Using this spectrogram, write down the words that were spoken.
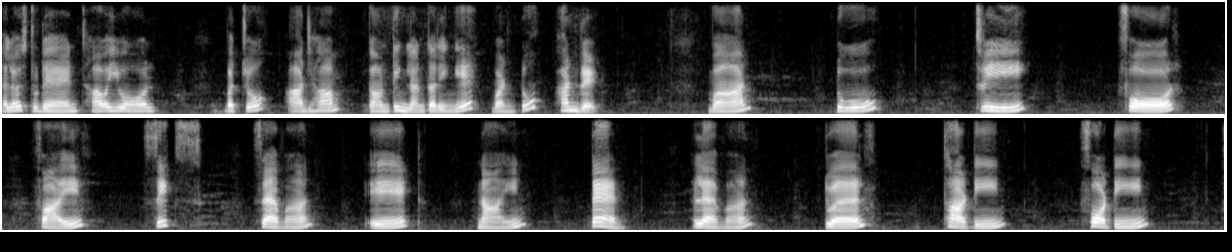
hello students how are you all बच्चों, आज हम काउंटिंग लर्न करेंगे one to hundred one two three four five six seven eight nine ten eleven twelve thirteen fourteen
